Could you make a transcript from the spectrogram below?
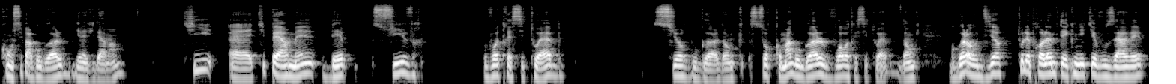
conçue par Google, bien évidemment, qui, euh, qui permet de suivre votre site web sur Google. Donc, sur comment Google voit votre site web. Donc, Google va vous dire tous les problèmes techniques que vous avez,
